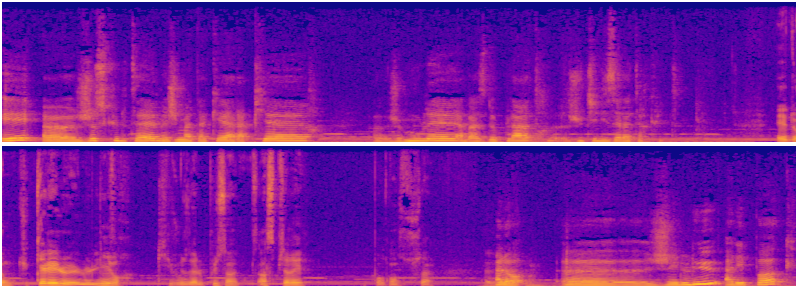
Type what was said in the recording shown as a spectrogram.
et euh, je sculptais, mais je m'attaquais à la pierre, euh, je moulais à base de plâtre, j'utilisais la terre cuite. Et donc, quel est le, livre qui vous a le plus in- inspiré pendant tout ça? Alors, euh, j'ai lu à l'époque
